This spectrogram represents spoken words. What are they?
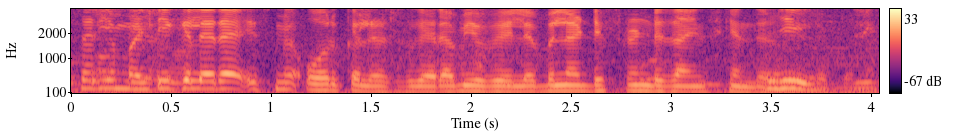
सर ये मल्टी कलर है इसमें और कलर्स वगैरह भी अवेलेबल हैं डिफरेंट डिज़ाइन के अंदर जी। अवेलेबल हैं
